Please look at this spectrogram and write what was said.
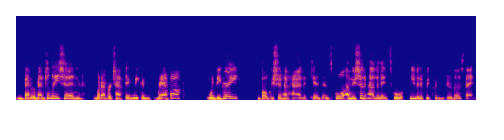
better ventilation, whatever testing we could ramp up would be great. But we should have had kids in school and we should have had them in school even if we couldn't do those things.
